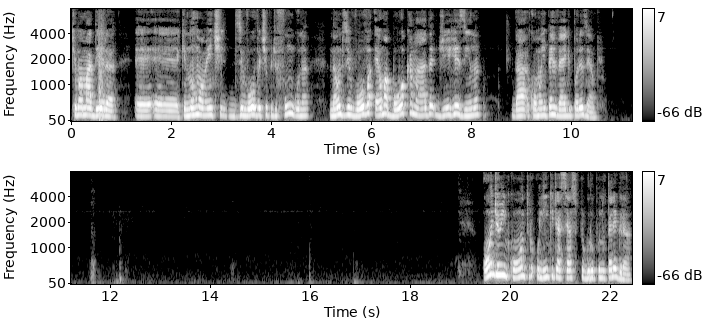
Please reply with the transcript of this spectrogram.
que uma madeira é, é, que normalmente desenvolva tipo de fungo, né? não desenvolva é uma boa camada de resina, da, como a Imperveg, por exemplo. Onde eu encontro o link de acesso para o grupo no Telegram.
